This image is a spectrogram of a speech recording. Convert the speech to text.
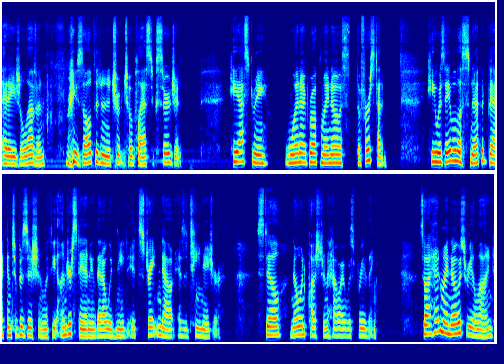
at age 11 resulted in a trip to a plastic surgeon. He asked me when I broke my nose the first time. He was able to snap it back into position with the understanding that I would need it straightened out as a teenager. Still, no one questioned how I was breathing. So I had my nose realigned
